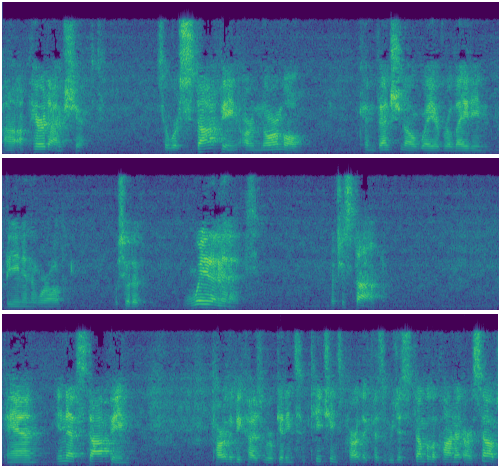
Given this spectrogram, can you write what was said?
uh, a paradigm shift. So we're stopping our normal, conventional way of relating, being in the world. We're sort of, wait a minute, let's just stop. And in that stopping, partly because we're getting some teachings, partly because we just stumble upon it ourselves,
